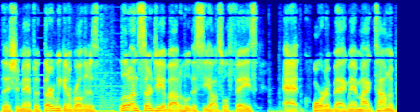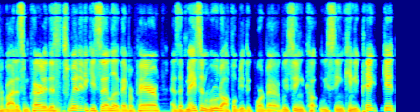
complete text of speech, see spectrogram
position. Man, for the third week in a row, there's a little uncertainty about who the Seahawks will face at quarterback. Man, Mike Tomlin provided some clarity this week. He said, "Look, they prepare as if Mason Rudolph will be the quarterback. We've seen we've seen Kenny Pickett."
